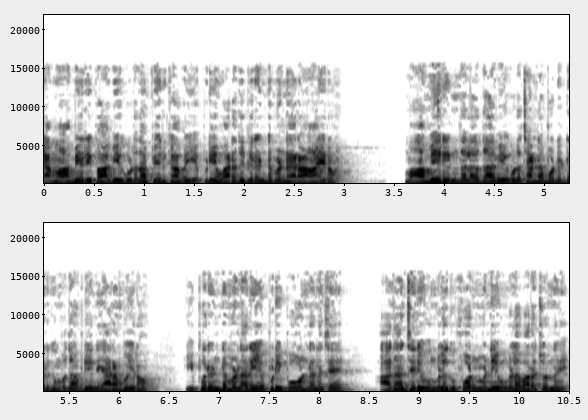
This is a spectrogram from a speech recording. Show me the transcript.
என் மாமியார் இப்ப அவிய கூட தான் போயிருக்காவ. எப்படியும் வரதுக்கு ரெண்டு மணி நேரம் ஆயிரும். மாமியார் இருந்தாலும் அவிய கூட சண்டை போட்டுட்டு இருக்கும்போது அப்படியே நேரம் போயிடும் இப்போ ரெண்டு மணி நேரம் எப்படி போகணும்னு நினைச்சேன். அதான் சரி உங்களுக்கு ஃபோன் பண்ணி உங்களை வர சொன்னேன்.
